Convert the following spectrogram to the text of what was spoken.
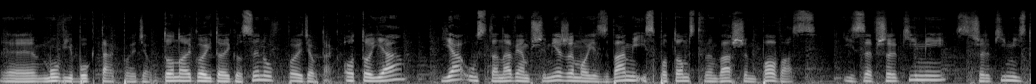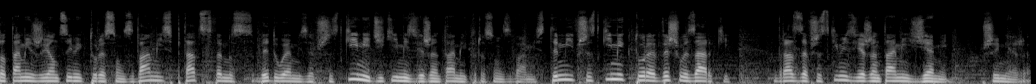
e, mówi Bóg tak, powiedział do Noego i do jego synów, powiedział tak, oto ja, ja ustanawiam przymierze moje z wami i z potomstwem waszym po was i ze wszelkimi, z wszelkimi istotami żyjącymi, które są z wami, z ptactwem, z bydłem i ze wszystkimi dzikimi zwierzętami, które są z wami, z tymi wszystkimi, które wyszły z arki, wraz ze wszystkimi zwierzętami ziemi. Przymierze.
